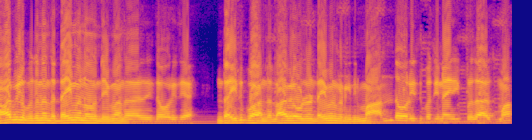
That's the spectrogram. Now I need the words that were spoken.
லாபியில் பார்த்தீங்கன்னா அந்த டைமண்ட் வரும் தெரியுமா? அந்த இதை ஒரு இதே. இந்த இதுப்பா அந்த லாபியில் உள்ள டைமண்ட் கிடைக்கும் தெரியுமா? அந்த ஒரு இது பார்த்தீங்கன்னா இப்படி தான் இருக்குமா?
